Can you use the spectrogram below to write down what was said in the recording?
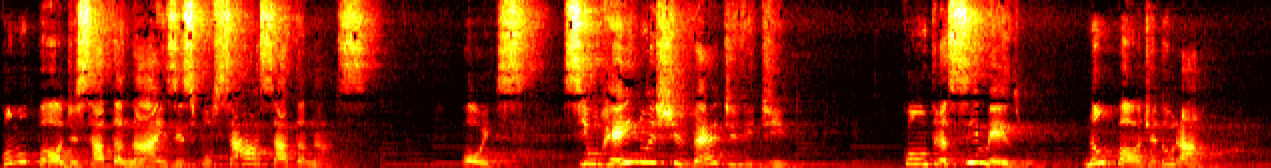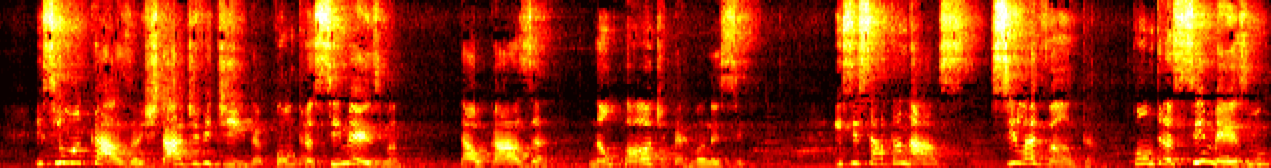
Como pode Satanás expulsar a Satanás? Pois, se um reino estiver dividido contra si mesmo, não pode durar. E se uma casa está dividida contra si mesma, tal casa não pode permanecer. E se Satanás se levanta contra si mesmo,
